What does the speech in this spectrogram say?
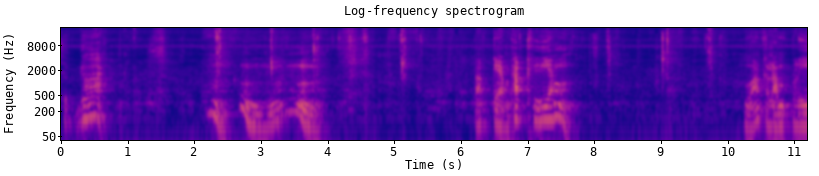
สุดยอดผักแกมผักเคียง หัวกะลำปลี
